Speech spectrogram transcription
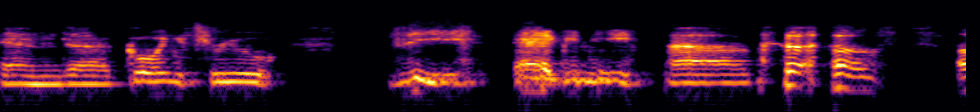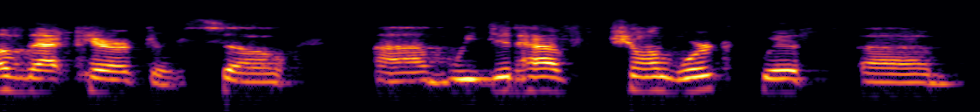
and uh, going through the agony uh, of of that character. So um, we did have Shawn work with um,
